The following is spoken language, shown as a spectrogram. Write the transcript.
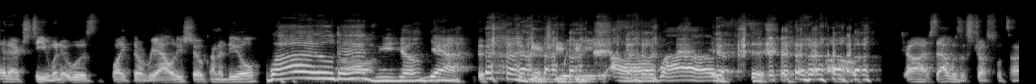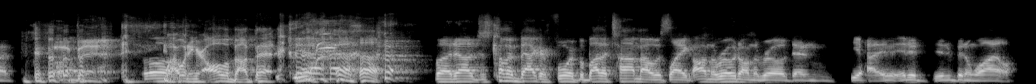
NXT when it was like the reality show kind of deal. Wild Oh, and young. Yeah. we are wild. um, gosh, that was a stressful time. Oh, I bet. Oh, I want to hear all about that. Yeah. But uh, just coming back and forth. But by the time I was like on the road, on the road, then yeah, it, it had it had been a while.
